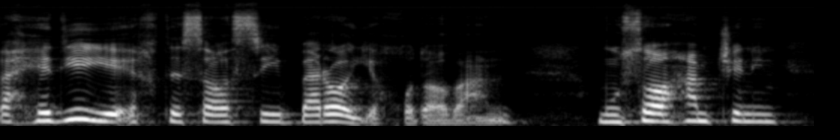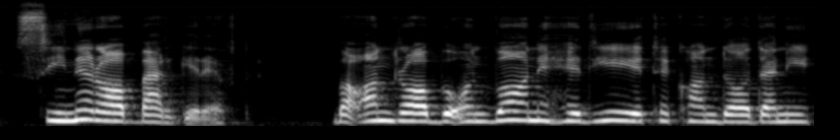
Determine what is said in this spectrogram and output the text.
و هدیه اختصاصی برای خداوند. موسی همچنین سینه را برگرفت و آن را به عنوان هدیه تکان دادنی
